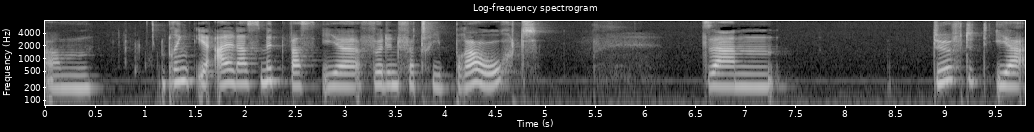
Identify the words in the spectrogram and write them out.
ähm, bringt ihr all das mit, was ihr für den Vertrieb braucht, dann dürftet ihr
